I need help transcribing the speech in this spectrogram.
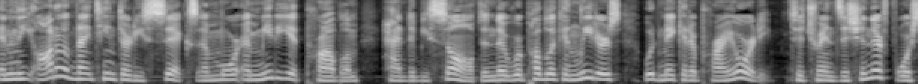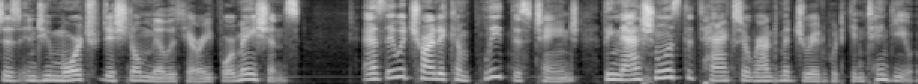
and in the autumn of 1936, a more immediate problem had to be solved, and the Republican leaders would make it a priority to transition their forces into more traditional military formations. As they would try to complete this change, the nationalist attacks around Madrid would continue,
